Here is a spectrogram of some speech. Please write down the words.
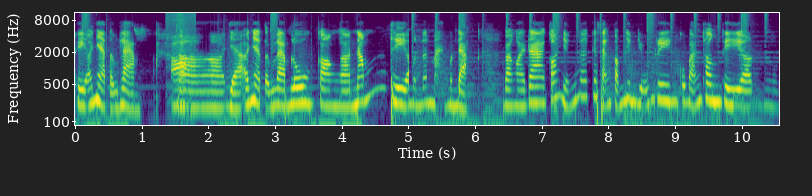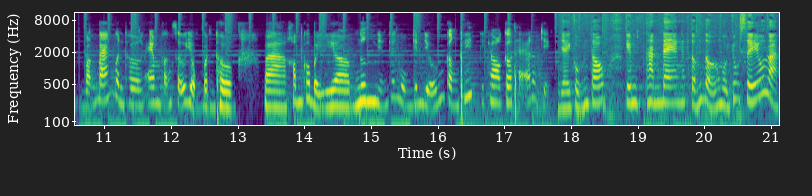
thì ở nhà tự làm. À. uh, dạ ở nhà tự làm luôn. Còn uh, nấm thì mình lên mạng mình đặt. Và ngoài ra có những cái, cái sản phẩm dinh dưỡng riêng của bản thân thì uh, vẫn bán bình thường em vẫn sử dụng bình thường và không có bị uh, ngưng những cái nguồn dinh dưỡng cần thiết cho cơ thể đâu chị. Vậy cũng tốt. Kim thanh đang tưởng tượng một chút xíu là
